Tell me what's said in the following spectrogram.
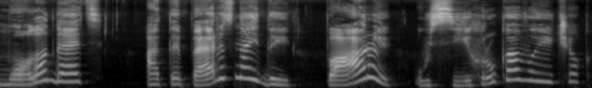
Молодець. А тепер знайди пари усіх рукавичок.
